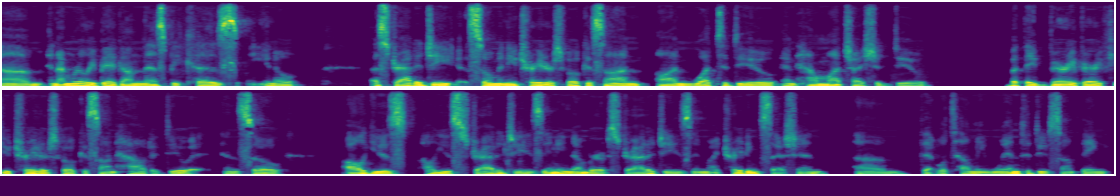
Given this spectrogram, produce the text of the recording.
Um, and I'm really big on this because, you know, a strategy, so many traders focus on, on what to do and how much I should do, but they very, very few traders focus on how to do it. And so I'll use I'll use strategies, any number of strategies in my trading session um, that will tell me when to do something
